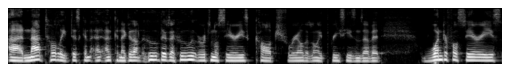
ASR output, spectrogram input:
yeah. Uh, not totally disconnected, unconnected on Hulu. There's a Hulu original series called Shrill. There's only three seasons of it wonderful series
